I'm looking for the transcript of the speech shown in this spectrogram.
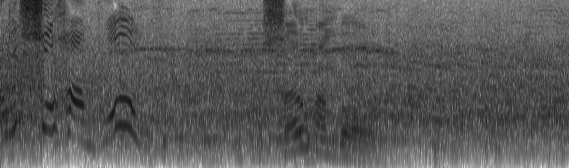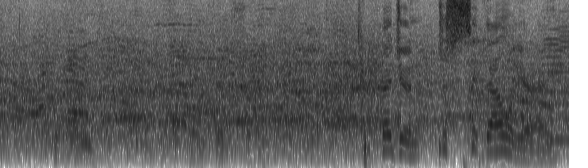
I was so humble. So humble. Pigeon, just sit down with you, eh?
